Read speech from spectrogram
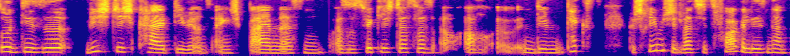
so diese Wichtigkeit, die wir uns eigentlich beimessen. Also es ist wirklich das, was Mhm. auch, auch äh, in dem Text geschrieben steht, was ich jetzt vorgelesen habe,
